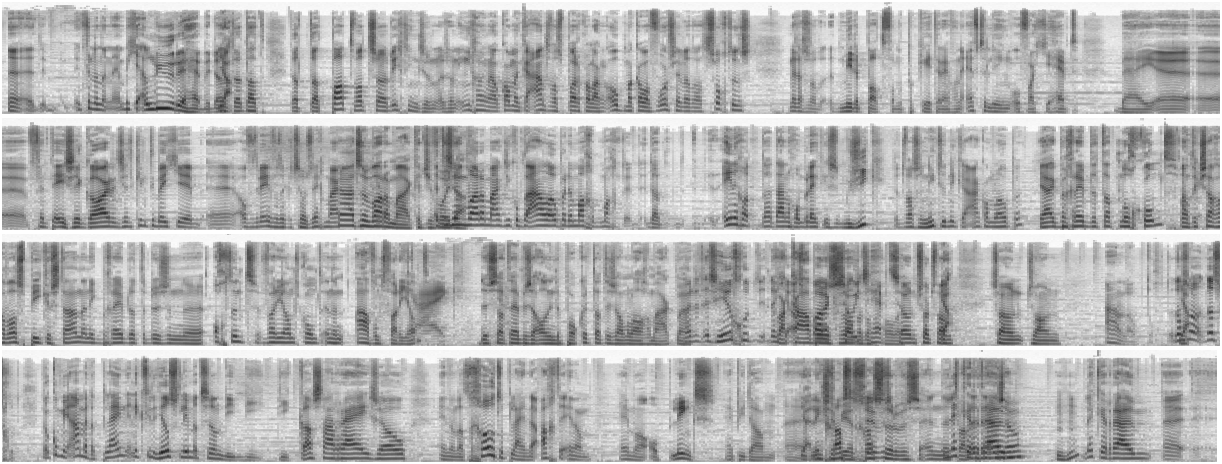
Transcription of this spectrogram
eh, ik vind dat een, een beetje allure hebben. Dat, Ja. dat, dat, dat, dat pad wat zo richting zo'n ingang. Nou kwam ik aan, het was het park al lang open. Maar ik kan me voorstellen dat dat 's ochtends. Net als het middenpad van het parkeerterrein van de Efteling. Of wat je hebt bij eh eh Fantasia Gardens. Het klinkt een beetje eh, overdreven als ik het zo zeg. Maar het is een warmmakertje het voor is je een warmmaak die komt aanlopen. En dan mag, mag dat, het enige wat da- daar nog ontbreekt is muziek. Dat was er niet toen ik er aankwam lopen. Ja, ik begreep dat dat nog komt. Want ik zag al wel speakers staan. En ik begreep dat er dus een eh, ochtendvariant komt en een avondvariant. Kijk. Dus dat hebben ze al in de pocket. Dat is allemaal al gemaakt. Maar, Maar dat is heel goed dat je als park zoiets hebt. Zo'n soort van Ja. zo'n zo'n aanlooptocht. Dat is, Ja. wel, dat is goed. Dan kom je aan bij dat plein. En ik vind het heel slim dat ze dan die, die, die kassa-rij zo... En dan dat grote plein daarachter. En dan helemaal op links heb je dan eh ja, de links heb je gasservice en de Lekker en ruim. zo. Mhm. Lekker ruim. Eh,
